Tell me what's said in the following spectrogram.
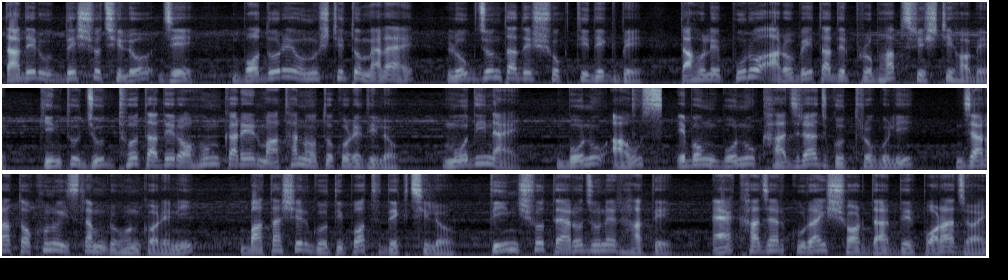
তাদের উদ্দেশ্য ছিল যে বদরে অনুষ্ঠিত মেলায় লোকজন তাদের শক্তি দেখবে তাহলে পুরো আরবে তাদের প্রভাব সৃষ্টি হবে। কিন্তু যুদ্ধ তাদের অহংকারের মাথা নত করে দিল। মদিনায় বনু আউস এবং বনু খাজরাজ গোত্রগুলি, যারা তখনও ইসলাম গ্রহণ করেনি, বাতাসের গতিপথ দেখছিল। তিনশো তেরো জনের হাতে এক হাজার কুরাই সর্দারদের পরাজয়,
